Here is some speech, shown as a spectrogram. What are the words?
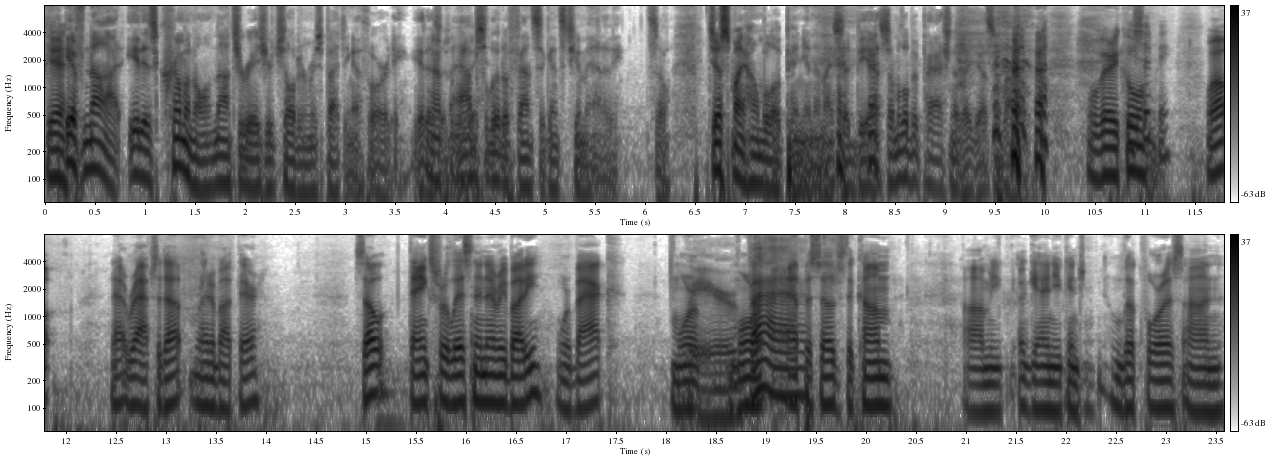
Yeah. If not, it is criminal not to raise your children respecting authority. It is Absolutely. an absolute offense against humanity. So, just my humble opinion, and I said BS. I'm a little bit passionate, I guess, about it. Well, very cool. should be. Well, that wraps it up right about there. So, thanks for listening, everybody. We're back. More We're more back. episodes to come. Um, you, again, you can look for us on.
